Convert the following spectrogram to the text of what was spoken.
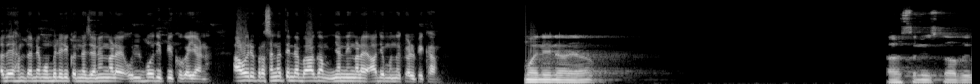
അദ്ദേഹം തന്റെ മുമ്പിലിരിക്കുന്ന ജനങ്ങളെ ഉത്ബോധിപ്പിക്കുകയാണ്. ആ ഒരു പ്രസംഗത്തിന്റെ ഭാഗം ഞാൻ നിങ്ങളെ ആദ്യം ഒന്ന് കേൾപ്പിക്കാം. ഹസൻ ഉസ്താദ്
